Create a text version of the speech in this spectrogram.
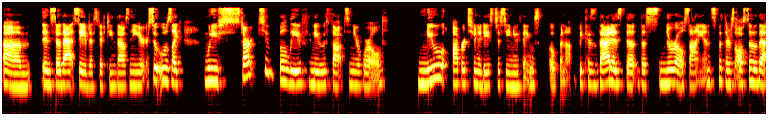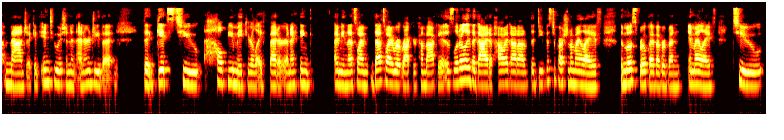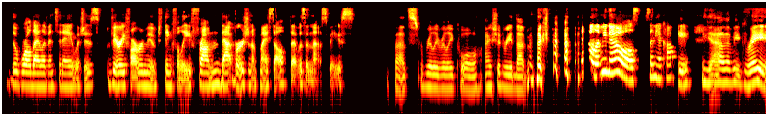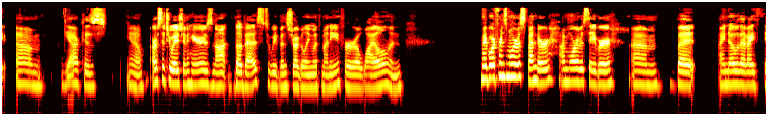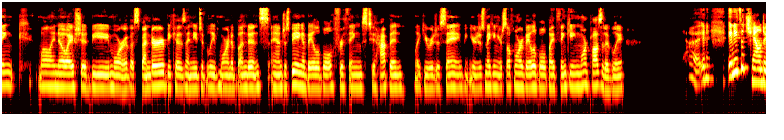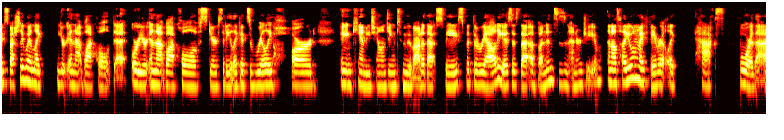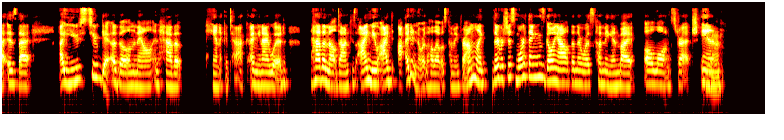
Um, and so that saved us 15,000 a year. So it was like when you start to believe new thoughts in your world, new opportunities to see new things open up because that is the the neuroscience but there's also that magic and intuition and energy that that gets to help you make your life better and i think i mean that's why I'm, that's why i wrote rock your comeback it is literally the guide of how i got out of the deepest depression of my life the most broke i've ever been in my life to the world I live in today, which is very far removed, thankfully, from that version of myself that was in that space. That's really, really cool. I should read that book. yeah, let me know. I'll send you a copy. Yeah, that'd be great. Um, yeah, because you know, our situation here is not the best. We've been struggling with money for a while and my boyfriend's more of a spender. I'm more of a saver. Um, but I know that I think, well, I know I should be more of a spender because I need to believe more in abundance and just being available for things to happen. Like you were just saying, you're just making yourself more available by thinking more positively. Yeah. And, and it's a challenge, especially when like you're in that black hole of debt or you're in that black hole of scarcity. Like it's really hard and can be challenging to move out of that space. But the reality is, is that abundance is an energy. And I'll tell you one of my favorite like hacks for that is that I used to get a bill in the mail and have a panic attack. I mean, I would have a meltdown because I knew I I didn't know where the hell that was coming from. Like there was just more things going out than there was coming in by a long stretch. And yeah.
